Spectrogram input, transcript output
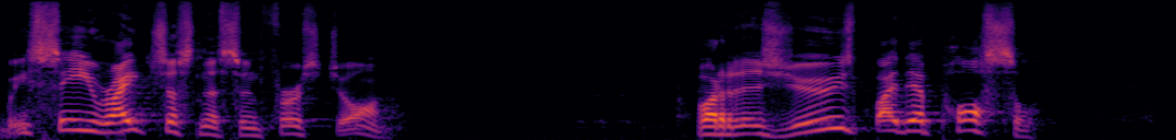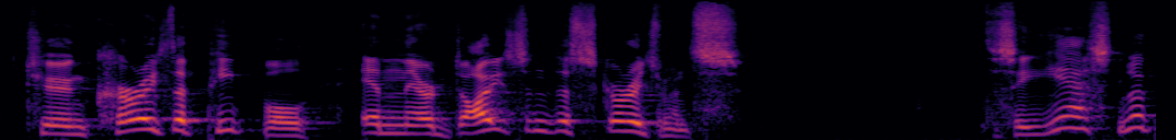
We see righteousness in 1 John, but it is used by the apostle to encourage the people in their doubts and discouragements to say, yes, look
